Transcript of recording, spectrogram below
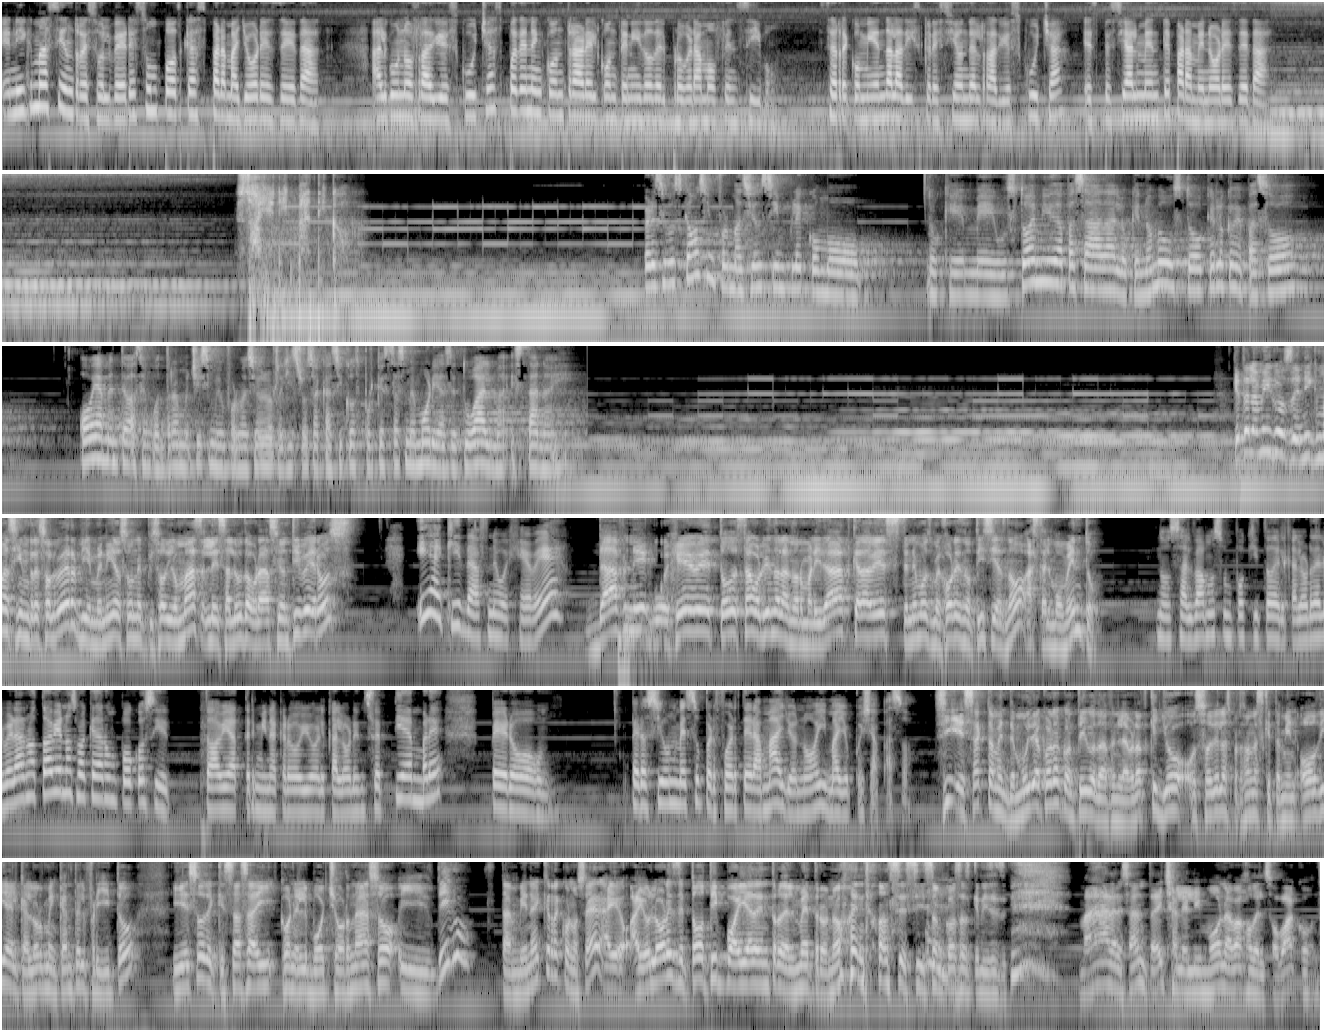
Enigma sin resolver es un podcast para mayores de edad. Algunos radioescuchas pueden encontrar el contenido del programa ofensivo. Se recomienda la discreción del radioescucha, especialmente para menores de edad. Soy enigmático. Pero si buscamos información simple como lo que me gustó en mi vida pasada, lo que no me gustó, qué es lo que me pasó, Obviamente vas a encontrar muchísima información en los registros acásicos porque estas memorias de tu alma están ahí. ¿Qué tal amigos de Enigma sin resolver? Bienvenidos a un episodio más. Les saluda Horacio Antiveros. Y aquí Dafne Wegebe. Dafne Wegebe, todo está volviendo a la normalidad. Cada vez tenemos mejores noticias, ¿no? Hasta el momento. Nos salvamos un poquito del calor del verano. Todavía nos va a quedar un poco si todavía termina, creo yo, el calor en septiembre, pero, pero sí un mes súper fuerte era mayo, ¿no? Y mayo pues ya pasó. Sí, exactamente, muy de acuerdo contigo, Daphne. La verdad que yo soy de las personas que también odia el calor, me encanta el frío y eso de que estás ahí con el bochornazo y digo, también hay que reconocer, hay, hay olores de todo tipo ahí adentro del metro, ¿no? Entonces sí son cosas que dices, madre santa, échale limón abajo del sobaco.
